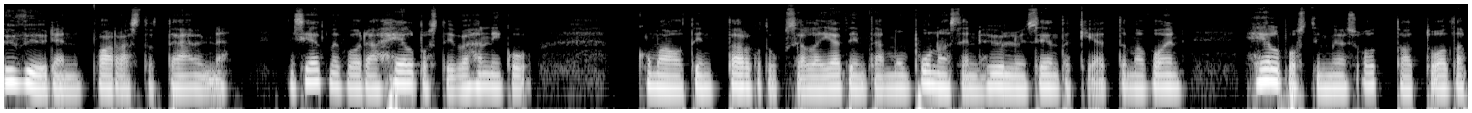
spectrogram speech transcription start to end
hyvyyden varasto täynnä, niin sieltä me voidaan helposti vähän niin kuin, kun mä otin tarkoituksella, jätin tämän mun punaisen hyllyn sen takia, että mä voin helposti myös ottaa tuolta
